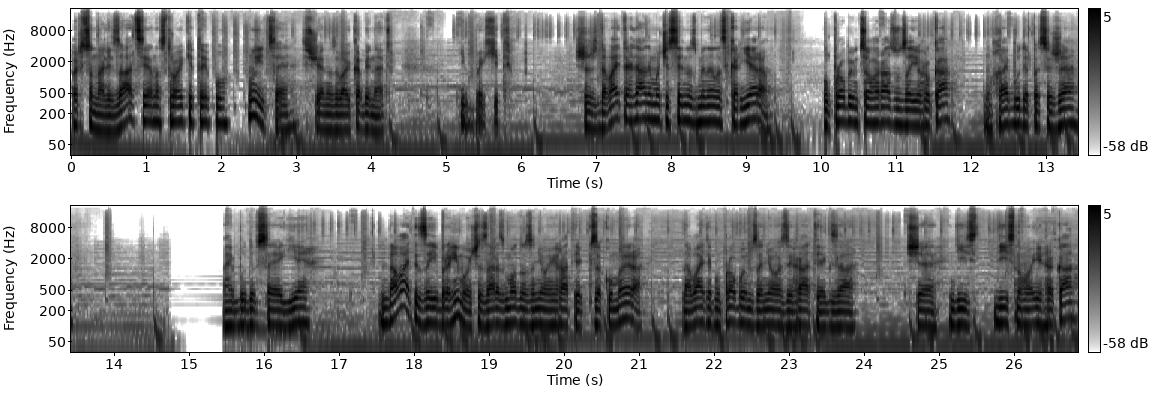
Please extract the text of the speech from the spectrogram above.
Персоналізація настройки типу. Ну і це, що я називаю кабінет. І вихід. Що ж, давайте глянемо, чи сильно змінилась кар'єра. Попробуємо цього разу за ігрока. Ну, хай буде ПСЖ. Хай буде все як є. Давайте за Ібрагімовича. Зараз модно за нього грати як за кумира. Давайте попробуємо за нього зіграти як за ще дійс, дійсного ігрока.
